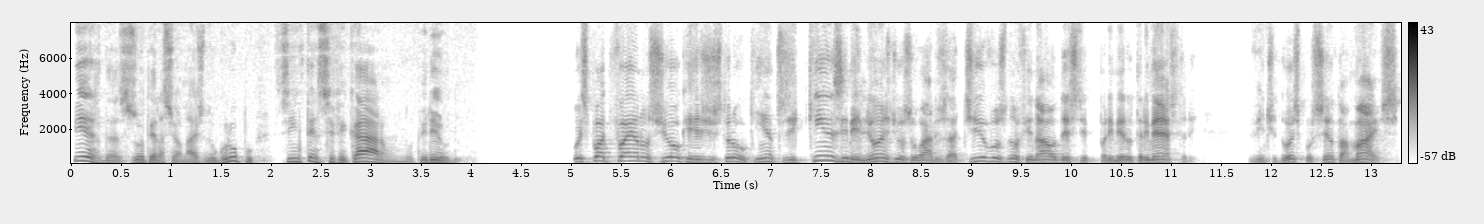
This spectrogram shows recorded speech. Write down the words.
perdas operacionais do grupo se intensificaram no período. O Spotify anunciou que registrou 515 milhões de usuários ativos no final deste primeiro trimestre, 22% a mais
